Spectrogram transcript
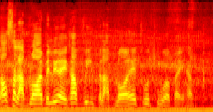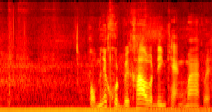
ต้องสลับรอยไปเรื่อยครับ วิ่งสลับรอยให้ทั่ว ๆ ไปครับ ผมจะขุดไปเข้าดินแข็งมากเลย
